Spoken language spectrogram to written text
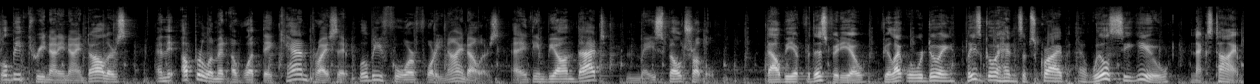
will be 399, and the upper limit of what they can price it will be 449. Anything beyond that may spell trouble. That'll be it for this video. If you like what we're doing, please go ahead and subscribe, and we'll see you next time.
